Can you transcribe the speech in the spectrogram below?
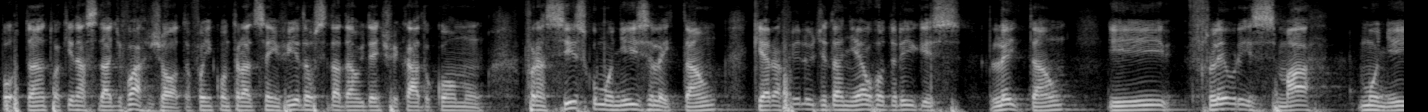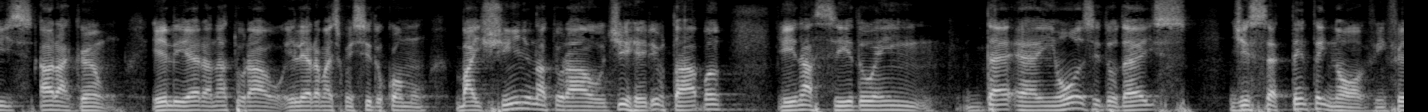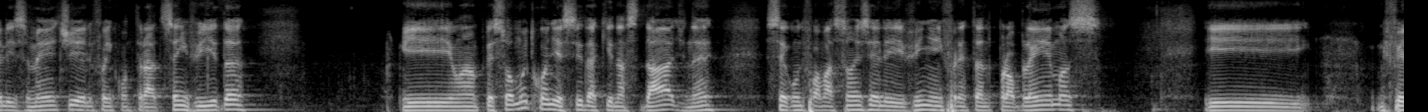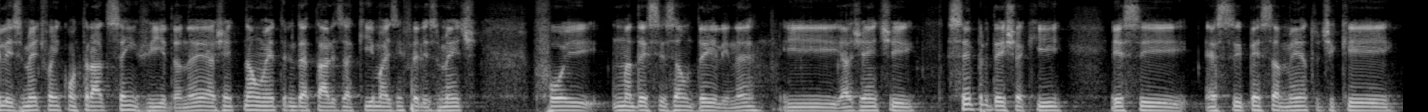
portanto, aqui na cidade de Varjota. Foi encontrado sem vida o cidadão identificado como Francisco Muniz Leitão, que era filho de Daniel Rodrigues Leitão e Fleurismar Muniz Aragão. Ele era natural, ele era mais conhecido como Baixinho, natural de Heriutaba e nascido em, é, em 11 de 10 de 79. Infelizmente, ele foi encontrado sem vida e uma pessoa muito conhecida aqui na cidade, né? Segundo informações, ele vinha enfrentando problemas e infelizmente foi encontrado sem vida, né? A gente não entra em detalhes aqui, mas infelizmente foi uma decisão dele, né? E a gente sempre deixa aqui esse esse pensamento de que,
